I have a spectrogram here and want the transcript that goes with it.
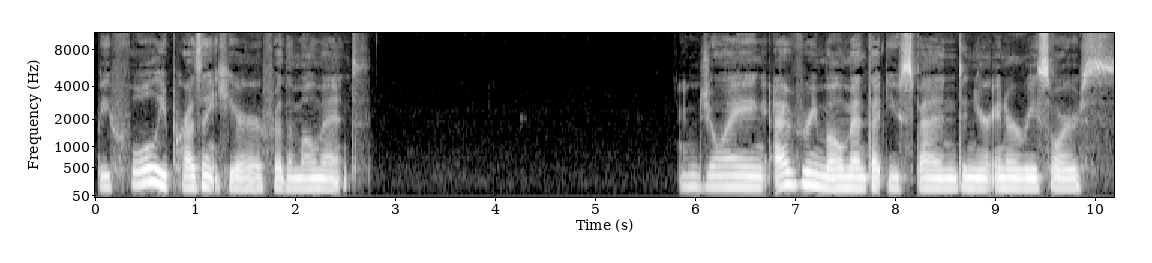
be fully present here for the moment. Enjoying every moment that you spend in your inner resource.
